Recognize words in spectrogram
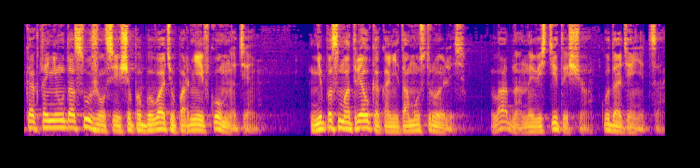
как-то не удосужился еще побывать у парней в комнате. Не посмотрел, как они там устроились. Ладно, навестит еще, куда денется.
